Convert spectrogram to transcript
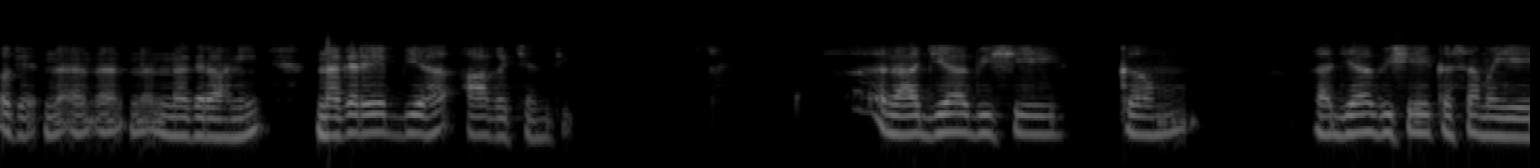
okay nagarani nagarebhyah agachanti राज्याभिषेकं राज्याभिषेकसमये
